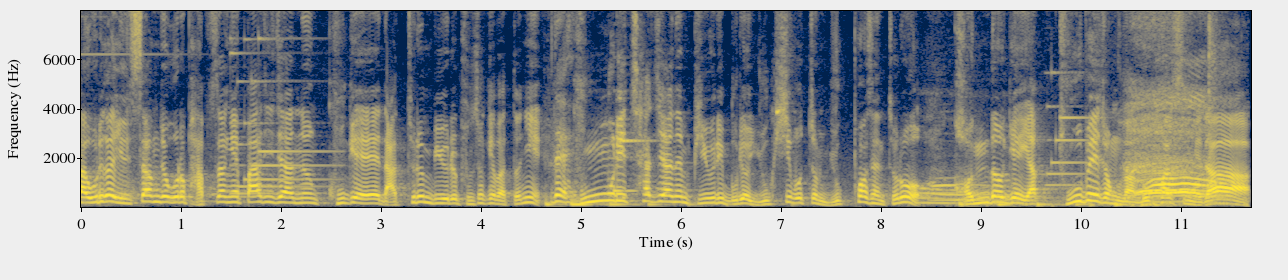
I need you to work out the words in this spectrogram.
자, 우리가 일상적으로 밥상에 빠지지 않는 국의 나트륨 비율을 분석해 봤더니 네. 국물이 차지하는 비율이 무려 65.6%로 건더기의 약두 배 정도나 높았습니다.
